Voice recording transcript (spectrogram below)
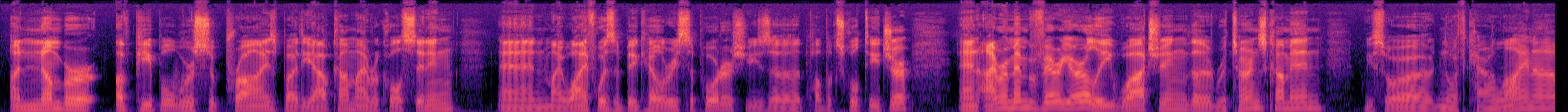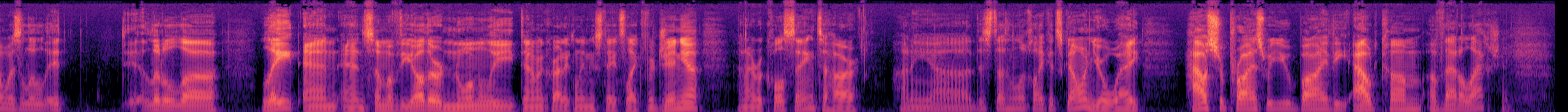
A number of people were surprised by the outcome. I recall sitting, and my wife was a big Hillary supporter. She's a public school teacher. And I remember very early watching the returns come in. We saw North Carolina was a little it, a little uh, late, and and some of the other normally Democratic leaning states like Virginia. And I recall saying to her, "Honey, uh, this doesn't look like it's going your way." How surprised were you by the outcome of that election?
